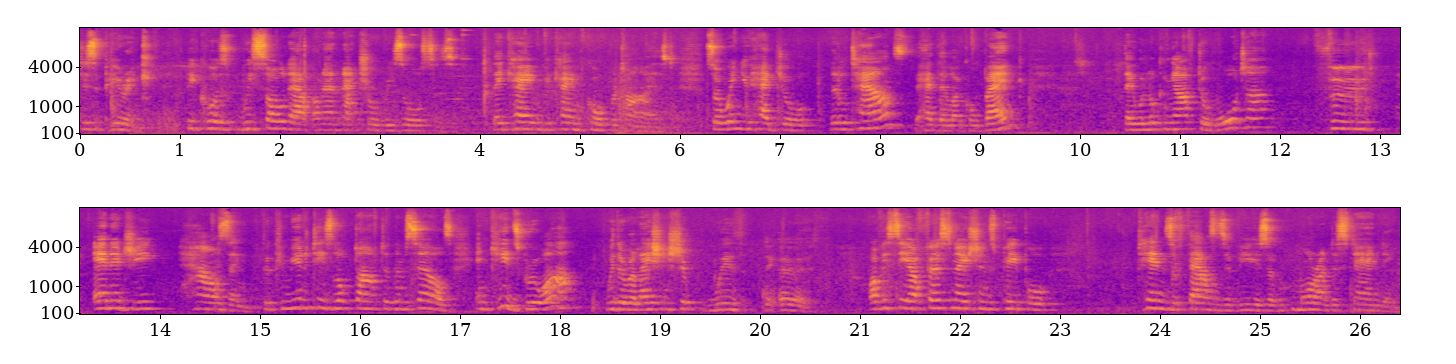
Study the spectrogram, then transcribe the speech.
disappearing because we sold out on our natural resources. They came became corporatized. So when you had your little towns, they had their local bank. They were looking after water, food, energy, housing. The communities looked after themselves, and kids grew up with a relationship with the earth. Obviously, our First Nations people, tens of thousands of years of more understanding.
